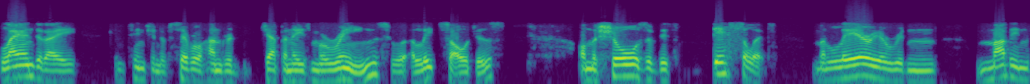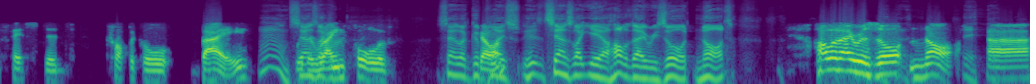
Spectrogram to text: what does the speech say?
landed a contingent of several hundred Japanese Marines, who were elite soldiers, on the shores of this desolate, malaria ridden, mud infested tropical bay Mm, with sounds a like rainfall of sounds like a good Go on. place. It sounds like yeah, a holiday resort. Not. holiday resort not. Uh,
